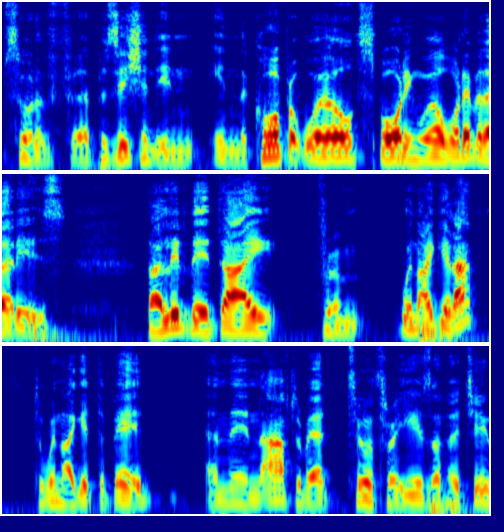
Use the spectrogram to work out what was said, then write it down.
sort of uh, positioned in in the corporate world, sporting world, whatever that is, they live their day from when they get up to when they get to bed and then after about two or three years, I thought, gee,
